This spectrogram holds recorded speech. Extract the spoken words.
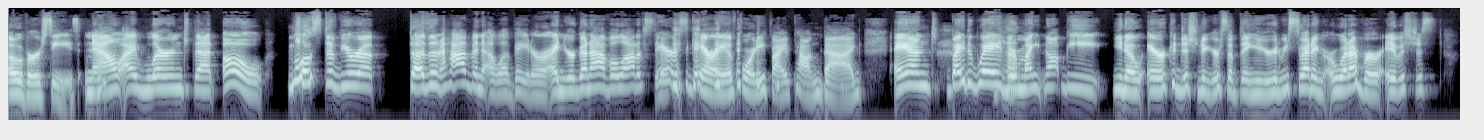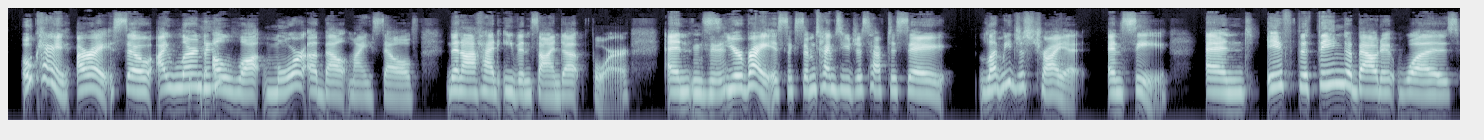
overseas. Now yeah. I've learned that, oh, most of Europe doesn't have an elevator and you're going to have a lot of stairs to carry a 45 pound bag. And by the way, there uh-huh. might not be, you know, air conditioning or something. You're going to be sweating or whatever. It was just Okay. All right. So I learned mm-hmm. a lot more about myself than I had even signed up for. And mm-hmm. you're right. It's like sometimes you just have to say, let me just try it and see. And if the thing about it was,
